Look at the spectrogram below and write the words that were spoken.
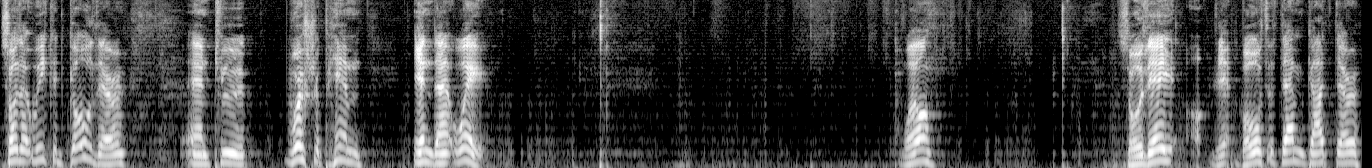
so that we could go there and to worship him in that way. Well, so they, they, both of them got their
